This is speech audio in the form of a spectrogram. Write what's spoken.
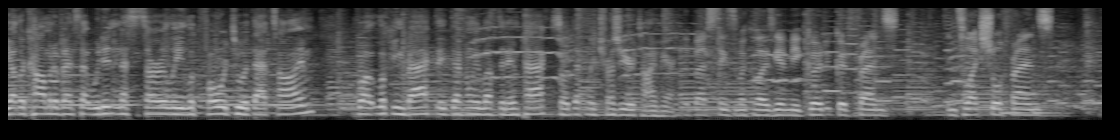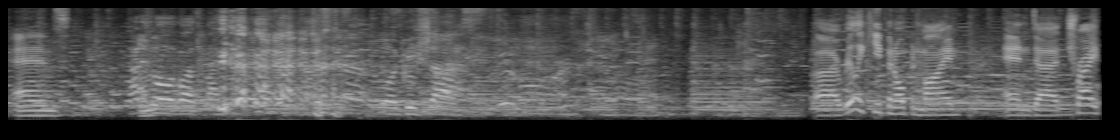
the other common events that we didn't necessarily look forward to at that time. But looking back, they've definitely left an impact, so definitely treasure your time here. The best things that Macaulay has given me, good, good friends, intellectual friends, and... That's all of us, a little group shots. Uh, really keep an open mind and uh, try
